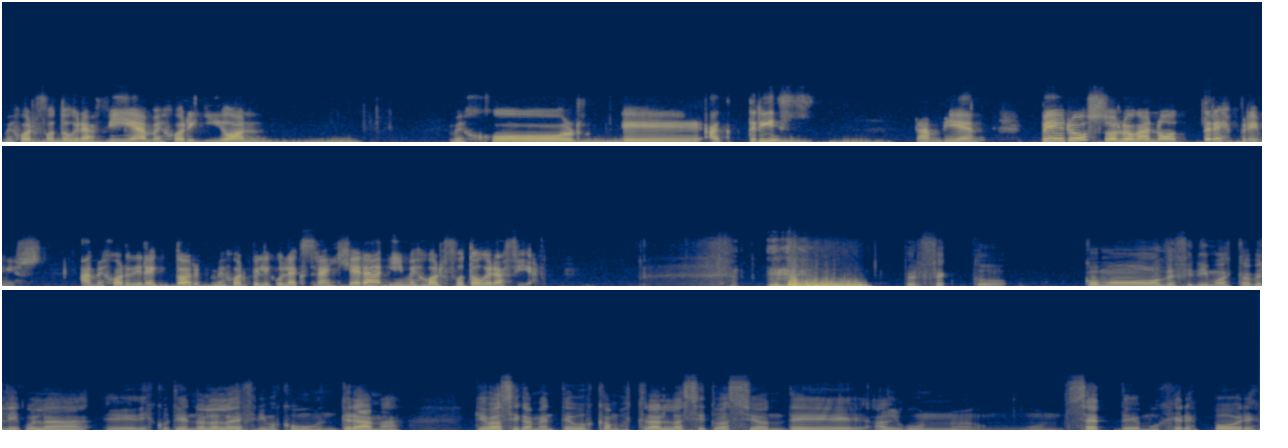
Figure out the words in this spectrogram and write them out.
mejor fotografía, mejor guion, mejor eh, actriz también, pero solo ganó tres premios, a mejor director, mejor película extranjera y mejor fotografía. Perfecto. ¿Cómo definimos esta película? Eh, discutiéndola la definimos como un drama que básicamente busca mostrar la situación de algún un set de mujeres pobres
